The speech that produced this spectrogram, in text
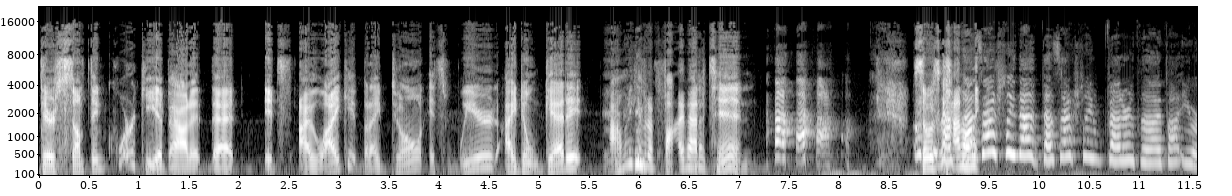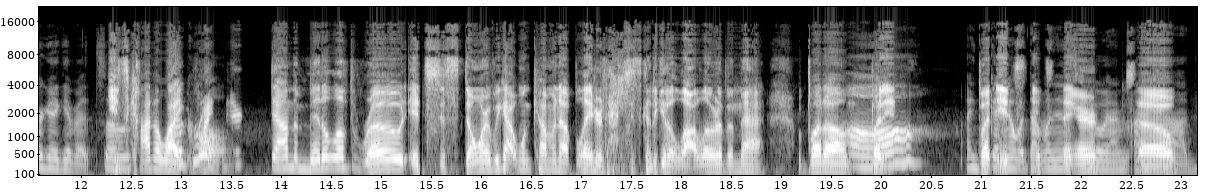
There's something quirky about it that it's I like it, but I don't. It's weird. I don't get it. I'm going to give it a five out of ten. so it's kind of that's like, actually that that's actually better than I thought you were going to give it. So it's kind of like so cool. right there down the middle of the road. It's just don't worry, we got one coming up later. That's just going to get a lot lower than that. But um, Aww. but it, but it's, it's there. I'm, so I'm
